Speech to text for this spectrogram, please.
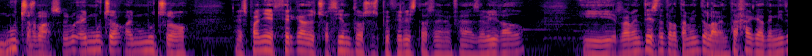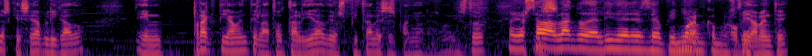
Muchos más. Hay mucho, hay mucho. En España hay cerca de 800 especialistas en enfermedades del hígado y realmente este tratamiento, la ventaja que ha tenido es que se ha aplicado en prácticamente la totalidad de hospitales españoles. esto yo estaba hablando de líderes de opinión como usted. Obviamente,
